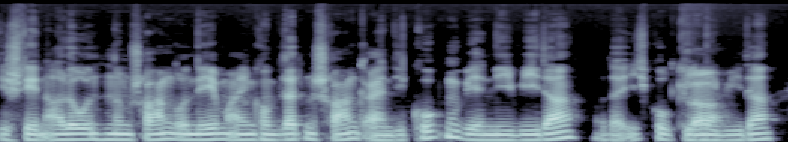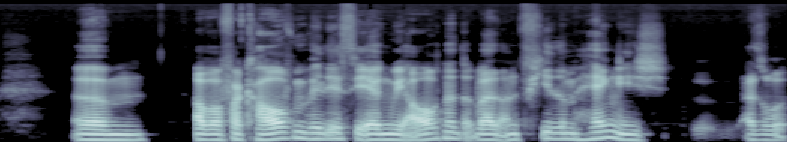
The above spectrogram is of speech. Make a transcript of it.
Die stehen alle unten im Schrank und nehmen einen kompletten Schrank ein. Die gucken wir nie wieder oder ich gucke die nie wieder. Ähm, aber verkaufen will ich sie irgendwie auch nicht, weil an vielem hänge ich. Also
